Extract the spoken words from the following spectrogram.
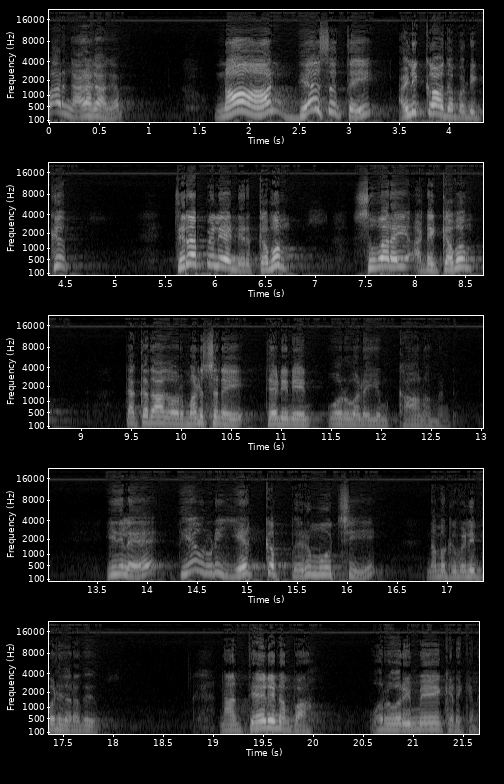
பாருங்க அழகாக நான் தேசத்தை அழிக்காதபடிக்கு திறப்பிலே நிற்கவும் சுவரை அடைக்கவும் தக்கதாக ஒரு மனுஷனை தேடினேன் ஒருவனையும் காணோம் என்று. இதில் தேவனுடைய ஏக்க பெருமூச்சு நமக்கு வெளிப்படுகிறது. நான் தேடினப்பா ஒருவரையுமே கிடைக்கல.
